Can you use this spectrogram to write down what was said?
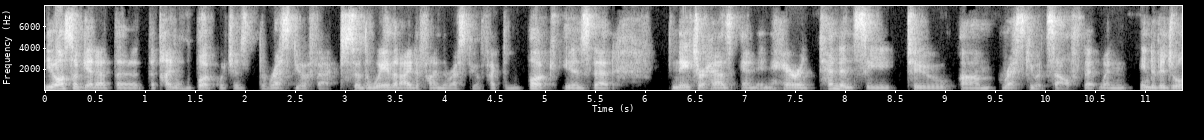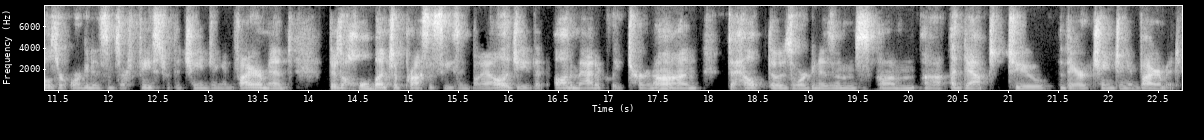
You also get at the, the title of the book, which is the rescue effect. So the way that I define the rescue effect in the book is that nature has an inherent tendency to um, rescue itself. That when individuals or organisms are faced with a changing environment, there's a whole bunch of processes in biology that automatically turn on to help those organisms um, uh, adapt to their changing environment.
